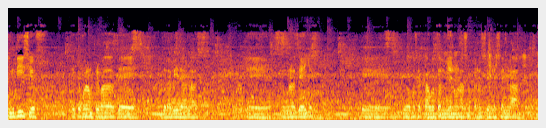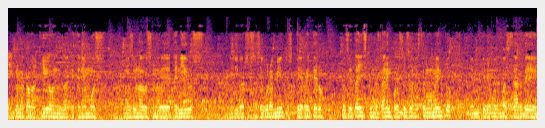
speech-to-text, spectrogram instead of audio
indicios de que fueron privadas de, la vida algunas de ellas. Eh, llevamos a cabo también unas operaciones en la en zona Cabaquío en la que tenemos más de una docena de detenidos y diversos aseguramientos que reitero los detalles como están en proceso en este momento emitiremos más tarde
